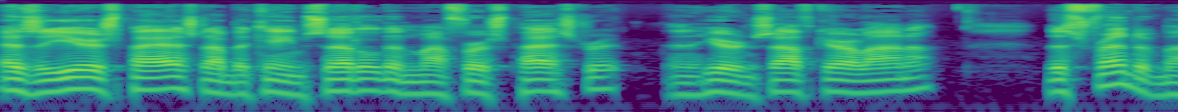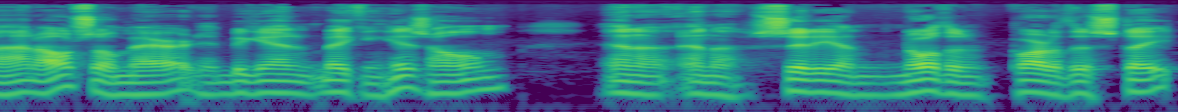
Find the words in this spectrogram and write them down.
As the years passed, I became settled in my first pastorate and here in South Carolina. This friend of mine also married and began making his home in a, in a city in northern part of this state.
